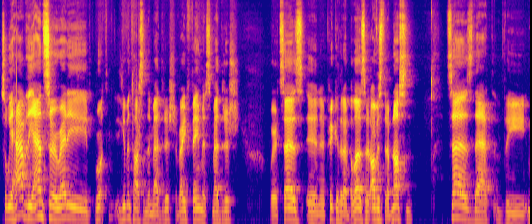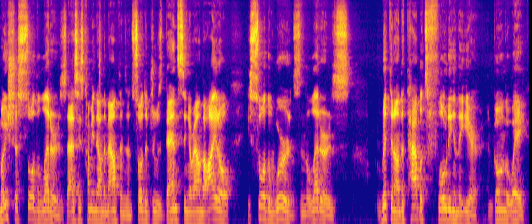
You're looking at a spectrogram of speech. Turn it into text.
So we have the answer already brought, given to us in the Medrash, a very famous Medrash, where it says in a Pirkei d'Rabbi Eliezer, obviously Rab Nosson, it says that the Moshe saw the letters as he's coming down the mountains and saw the Jews dancing around the idol he saw the words and the letters written on the tablets floating in the air and going away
